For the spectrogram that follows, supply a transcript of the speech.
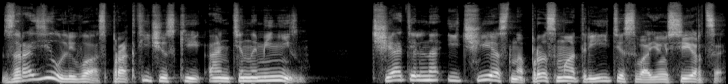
Заразил ли вас практический антиноминизм? Тщательно и честно просмотрите свое сердце.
